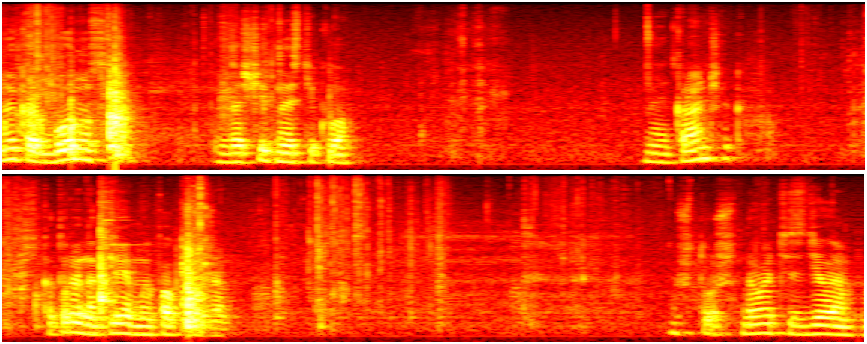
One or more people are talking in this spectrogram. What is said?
Ну и как бонус защитное стекло на экранчик, который наклеим мы попозже. Ну что ж, давайте сделаем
